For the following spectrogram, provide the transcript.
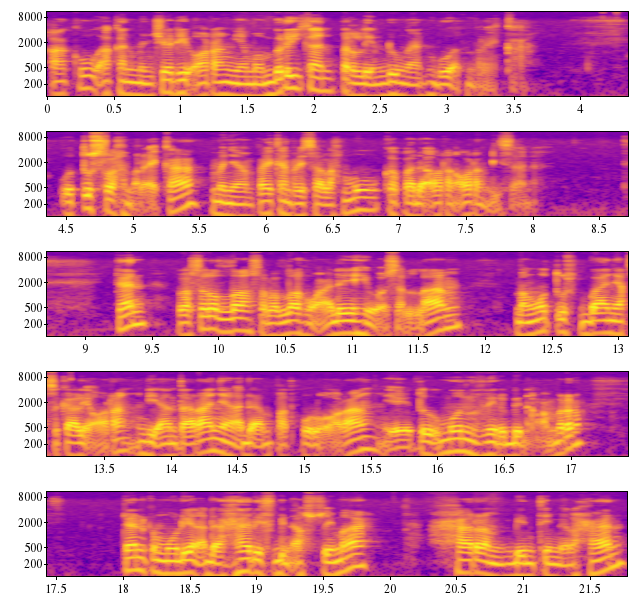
Aku akan menjadi orang yang memberikan perlindungan buat mereka. Utuslah mereka menyampaikan risalahmu kepada orang-orang di sana. Dan Rasulullah Shallallahu Alaihi Wasallam mengutus banyak sekali orang, di antaranya ada 40 orang, yaitu Munzir bin Amr, dan kemudian ada Harith bin Asimah, Haram binti Milhan,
